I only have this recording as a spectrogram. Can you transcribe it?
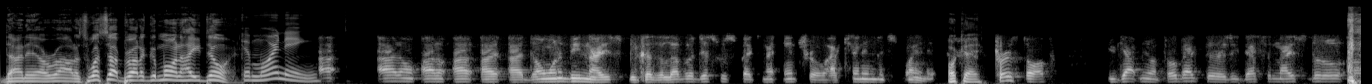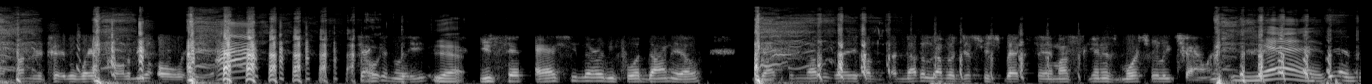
Donnell Rawlings. What's up, brother? Good morning. How you doing? Good morning. I, I don't, I don't, I, I, I don't want to be nice because the level of disrespect in that intro, I can't even explain it. Okay. First off, you got me on Throwback Thursday. That's a nice little uh, under the table way of calling me an old head. Secondly, Yeah. you said Ashy Larry before Donnell. That's another way of another level of disrespect, saying my skin is moisturally challenged. Yes. And,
